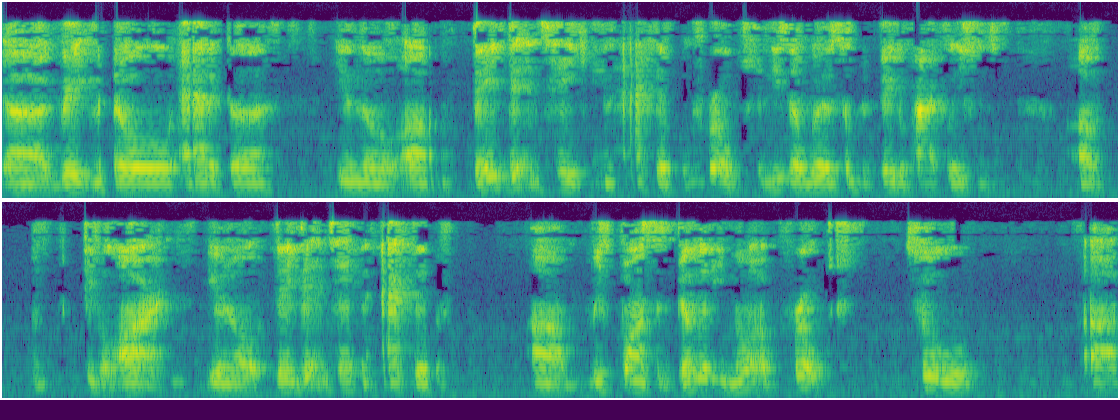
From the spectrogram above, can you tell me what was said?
uh, Great Meadow, Attica, you know, uh, they didn't take an active approach, and these are where some of the bigger populations of people are, you know, they didn't take an active um, responsibility nor approach to uh,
